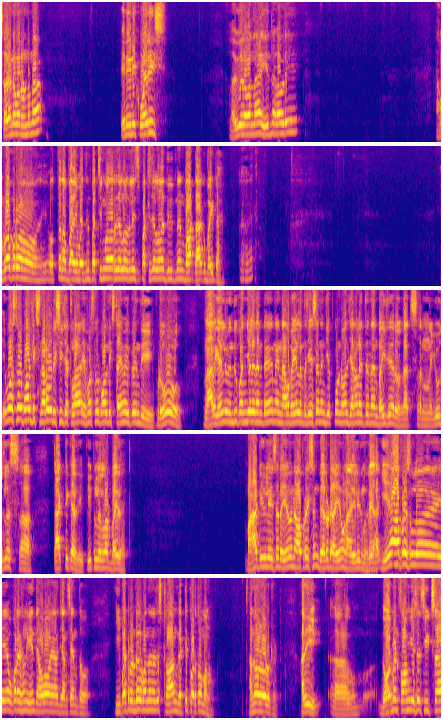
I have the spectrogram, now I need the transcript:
సరైన వారు ఉండనా? Any any queries love you రవన్నా ఏంది అలవాడి? అమలాపురం వస్తానబ్బా ఈ మధ్యన పశ్చిమ గోదావరి జిల్లా వదిలేసి పక్క జిల్లాలో తిరుగుతున్నాను బాగా టాక్ బయట. ఎమోషనల్ పాలిటిక్స్ నడవ రిషీజ్ అట్లా ఎమోషనల్ పాలిటిక్స్ టైం అయిపోయింది. ఇప్పుడు నాలుగేళ్ళు ఎందుకు పనిచేయలేదంటే నేను నలభై ఏళ్ళు ఎంత చేశానని చెప్పుకోవడం వల్ల జనాలు అయితే దాన్ని బై చేయరు. దట్స్ అన్ యూజ్లెస్ టాక్టిక్ అది. People will not buy that Maha టీవీలో వేసారు ఏమని ఆపరేషన్ గరుడ ఏమో నాకు తెలియదు మరి. ఏ ఆపరేషన్లో ఏ ఆపరేషన్లో ఏం తెవలో జనసేనతో? ఈ పట్టు రెండు వేల పంతొమ్మిది స్ట్రాంగ్ గట్టి కొడతాం మనం. అందులో అది గవర్నమెంట్ ఫామ్ చేసే సీట్సా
